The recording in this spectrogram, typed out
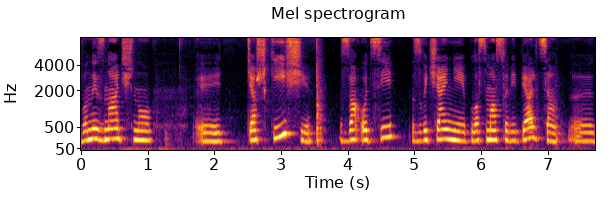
вони значно е, тяжкіші за оці звичайні пластмасові пяльця е,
